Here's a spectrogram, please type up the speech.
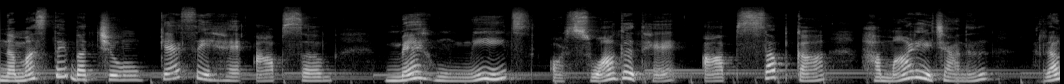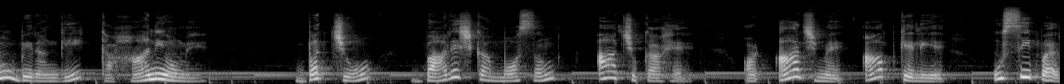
नमस्ते बच्चों, कैसे हैं आप सब? मैं हूँ मीट्स और स्वागत है आप सबका हमारे चैनल रंग बिरंगी कहानियों में। बच्चों, बारिश का मौसम आ चुका है और आज मैं आपके लिए उसी पर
